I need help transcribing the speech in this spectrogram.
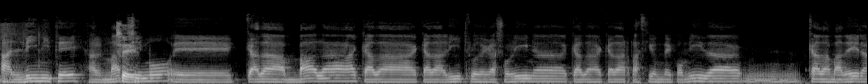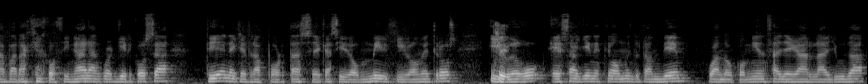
al límite, al máximo, eh, cada bala, cada, cada litro de gasolina, cada, cada ración de comida, mm, cada madera para que cocinaran cualquier cosa, tiene que transportarse casi 2.000 kilómetros. Y luego es aquí en este momento también cuando comienza a llegar la ayuda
